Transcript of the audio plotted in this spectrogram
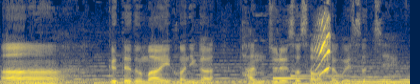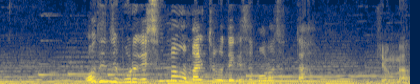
아, 그때도 마이 허니가 반줄에서 사왔다고 했었지. 어딘지 모르게 신망한 말투로 내게서 멀어졌다. 기억나?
